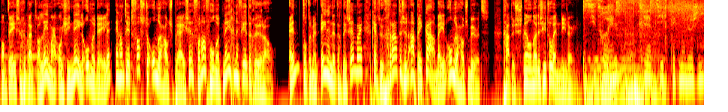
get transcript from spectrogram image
Want deze gebruikt alleen maar originele onderdelen... en hanteert vaste onderhoudsprijzen vanaf 149 euro. En tot en met 31 december krijgt u gratis een APK bij een onderhoudsbeurt. Ga dus snel naar de Citroën-dealer. Citroën. Creatieve technologie.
